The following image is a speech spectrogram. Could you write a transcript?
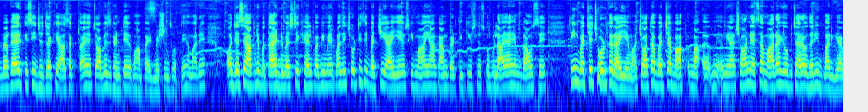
बग़ैर किसी झझक के आ सकता है। 24 घंटे वहाँ पर एडमिशन्स होते हैं हमारे। और जैसे आपने बताया डोमेस्टिक हेल्प अभी मेरे पास एक छोटी सी बच्ची आई है। उसकी माँ यहाँ काम करती थी। उसने उसको बुलाया है गाँव से। तीन बच्चे छोड़कर आई है वहाँ। चौथा बच्चा बाप मियाँ शौहर ने ऐसा मारा कि वो बेचारा उधर ही मर गया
